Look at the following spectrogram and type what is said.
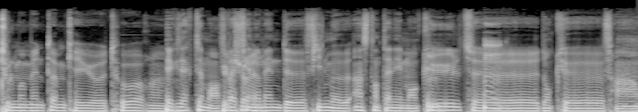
tout le momentum qu'il y a eu autour. euh, Exactement, vrai phénomène de film euh, instantanément culte, euh, donc euh, enfin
